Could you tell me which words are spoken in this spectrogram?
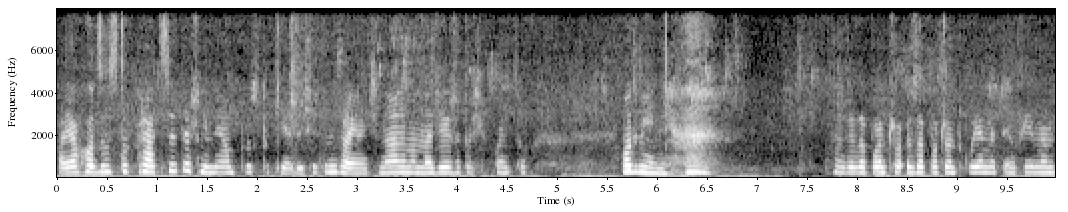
A ja chodząc do pracy też nie miałam po prostu kiedy się tym zająć. No ale mam nadzieję, że to się w końcu odmieni. Że zapoczą- zapoczątkujemy tym filmem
